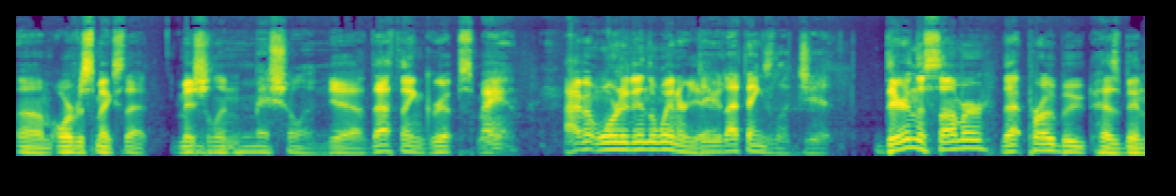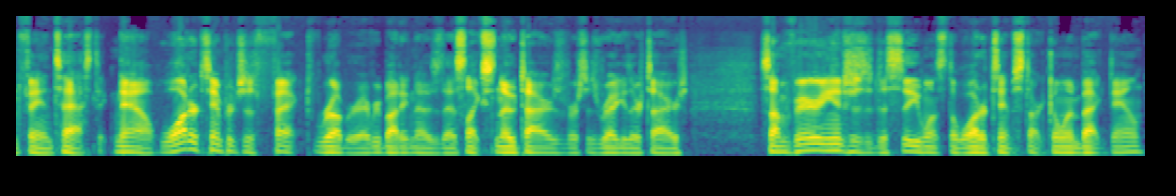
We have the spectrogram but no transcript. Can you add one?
um, Orvis makes that Michelin. Michelin. Yeah, that thing grips, man. I haven't worn it in the winter yet. Dude, that thing's legit. During the summer, that Pro Boot has been fantastic. Now, water temperatures affect rubber. Everybody knows that's like snow tires versus regular tires. So I'm very interested to see once the water temps start going back down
